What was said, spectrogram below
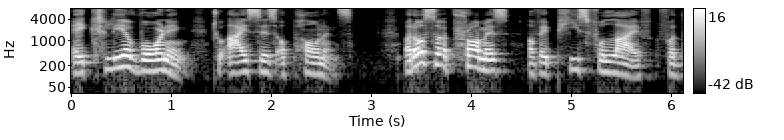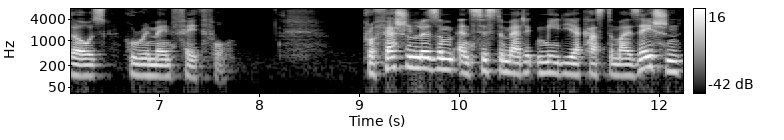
a clear warning to ISIS opponents, but also a promise of a peaceful life for those who remain faithful. Professionalism and systematic media customization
